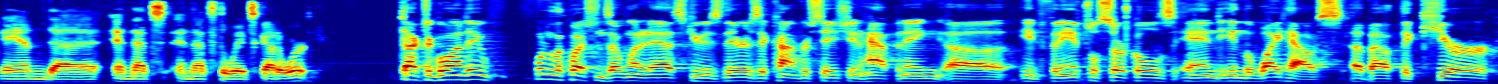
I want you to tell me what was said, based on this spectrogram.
and uh, and that's and that's the way it's got to work. Dr. Gawande, one of the questions I wanted to ask you is there is a conversation happening uh, in financial circles and in the White House about the cure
